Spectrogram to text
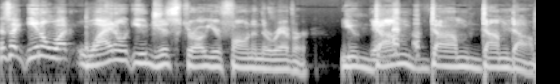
It's like, you know what? Why don't you just throw your phone in the river? You dumb, dumb, dumb, dumb.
